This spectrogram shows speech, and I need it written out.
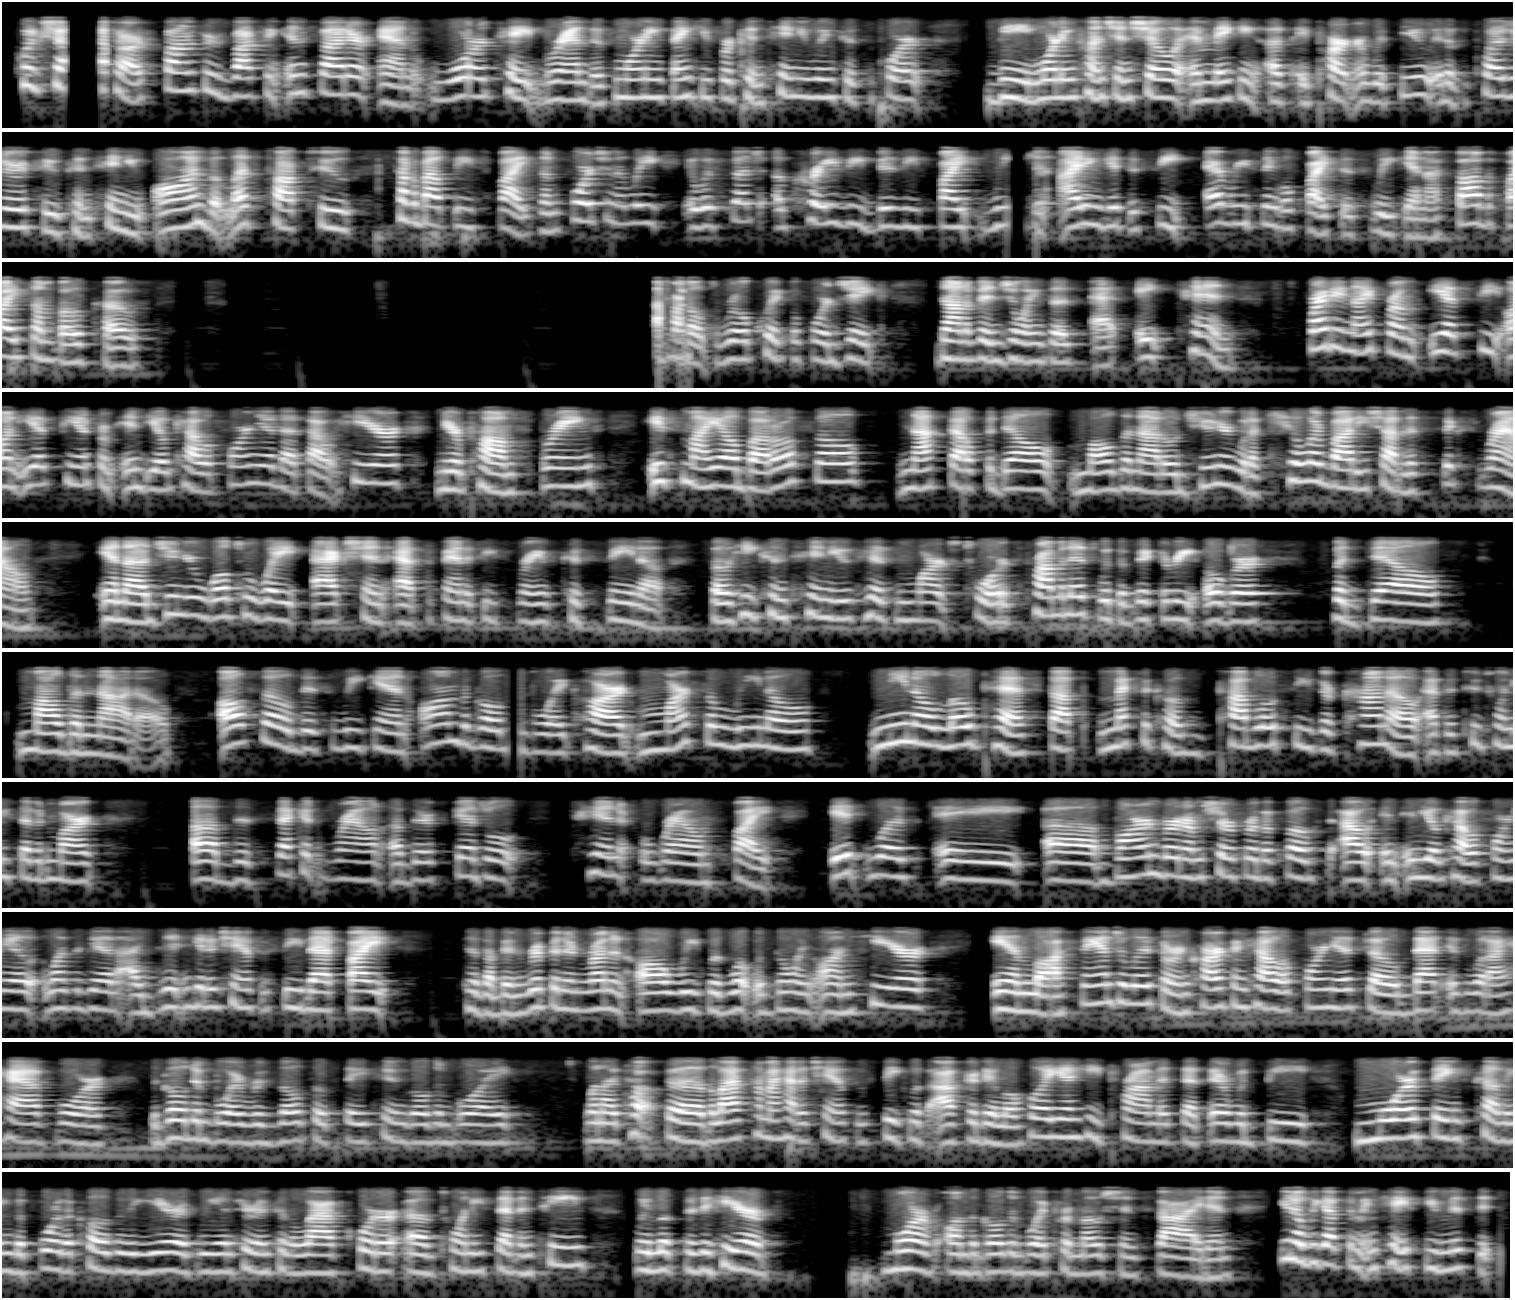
Quick shout out to our sponsors, Boxing Insider and War Tape Brand this morning. Thank you for continuing to support the Morning Punch Punch-In Show and making us a partner with you. It is a pleasure to continue on, but let's talk to talk about these fights. Unfortunately, it was such a crazy, busy fight week, and I didn't get to see every single fight this weekend. I saw the fights on both coasts. Real quick before Jake Donovan joins us at 8:10. Friday night from ESP on ESPN from Indio, California. That's out here near Palm Springs. Ismael Barroso knocked out Fidel Maldonado Jr. with a killer body shot in the sixth round in a junior welterweight action at the Fantasy Springs Casino. So he continues his march towards prominence with a victory over Fidel Maldonado. Also, this weekend on the Golden Boy card, Marcelino Nino Lopez stopped Mexico's Pablo Cesar Cano at the 227 mark of the second round of their scheduled 10 round fight. It was a uh, barn burner, I'm sure, for the folks out in Indio, California. Once again, I didn't get a chance to see that fight because I've been ripping and running all week with what was going on here in Los Angeles or in Carson, California. So that is what I have for the Golden Boy results. So stay tuned, Golden Boy. When I talked uh, the last time I had a chance to speak with Oscar De La Hoya, he promised that there would be more things coming before the close of the year as we enter into the last quarter of 2017. We look to hear more on the Golden Boy promotion side. And, you know, we got some, in case you missed it,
